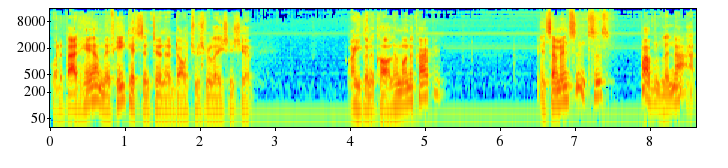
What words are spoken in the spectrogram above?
What about him if he gets into an adulterous relationship? Are you going to call him on the carpet? In some instances, probably not.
